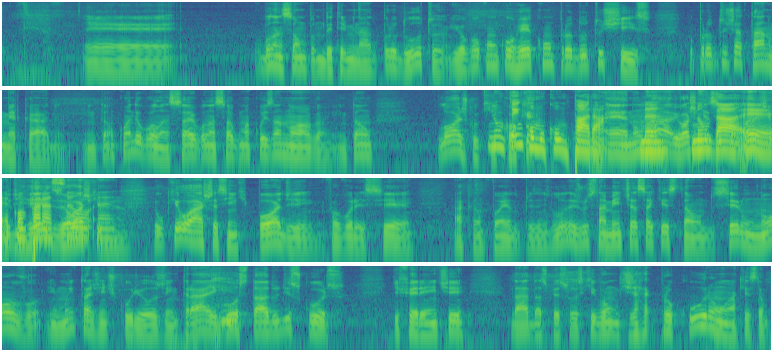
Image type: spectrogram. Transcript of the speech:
é, vou lançar um, um, determinado produto e eu vou concorrer com o produto X. O produto já está no mercado. Então, quando eu vou lançar, eu vou lançar alguma coisa nova. Então, lógico que não qualquer... tem como comparar. É, não né? dá. Eu acho não que dá. É, comparação. Redes, que é. o que eu acho assim que pode favorecer a campanha do presidente Lula é justamente essa questão de ser um novo e muita gente curioso entrar e gostar do discurso, diferente da, das pessoas que vão que já procuram a questão.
